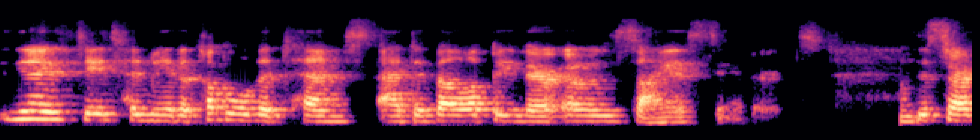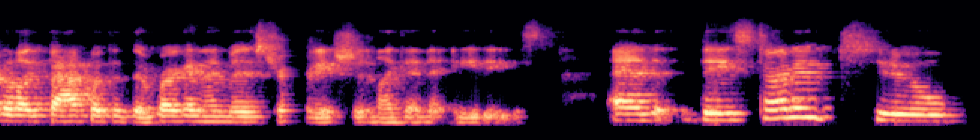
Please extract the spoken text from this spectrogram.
United States had made a couple of attempts at developing their own science standards. This started like back with the Reagan administration, like in the 80s. And they started to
